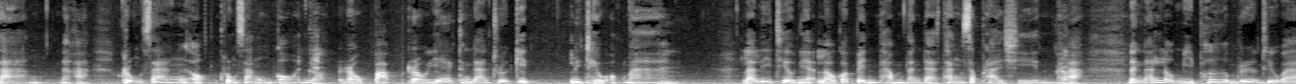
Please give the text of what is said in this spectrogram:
สร้างนะคะ โครงสร้างเอ่อโครงสร้างองค์กรเนี่ยครับเราปรับเราแยกทางด้านธุรกิจ retail ออกมาอืมและ retail เนี่ยเราก็เป็นทำตั้งแต่ทั้ง supply chain นะคะครับดังนั้นเรามีเพิ่มเรื่องที่ว่า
